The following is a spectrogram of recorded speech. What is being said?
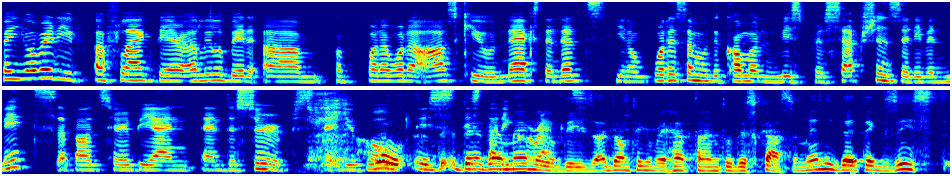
I mean, you already uh, flagged there a little bit um, of what I want to ask you next, and that's you know what are some of the common misperceptions and even myths about Serbia and, and the Serbs that you hope well, there, there are many correct? of these. I don't think we have time to discuss. Many that exist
